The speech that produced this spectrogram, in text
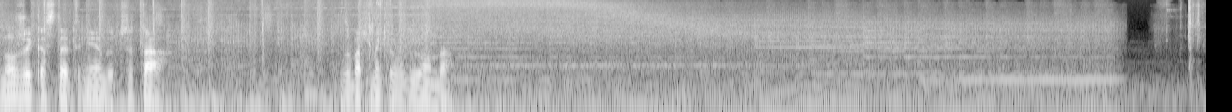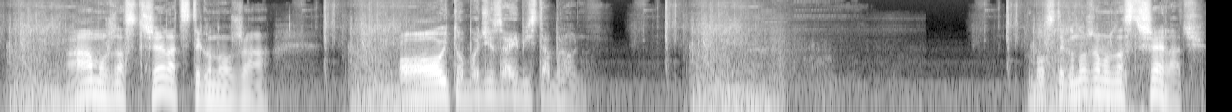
Noże i kastety, nie wiem czy ta. Zobaczmy jak to wygląda. A, można strzelać z tego noża. Oj, to będzie zajebista broń. Bo z tego noża można strzelać.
